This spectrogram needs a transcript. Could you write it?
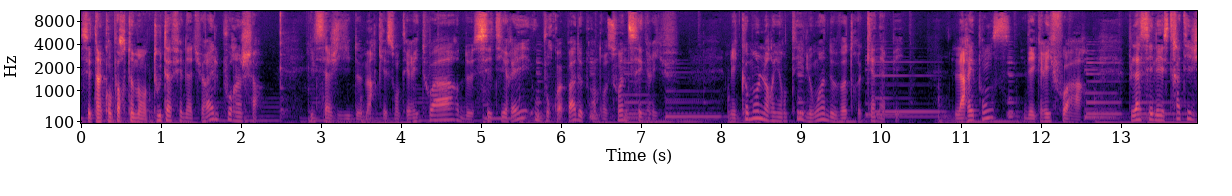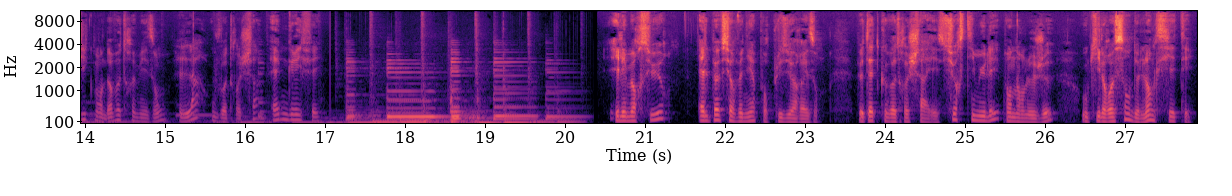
C'est un comportement tout à fait naturel pour un chat. Il s'agit de marquer son territoire, de s'étirer ou pourquoi pas de prendre soin de ses griffes. Mais comment l'orienter loin de votre canapé? La réponse Des griffoirs. Placez-les stratégiquement dans votre maison, là où votre chat aime griffer. Et les morsures Elles peuvent survenir pour plusieurs raisons. Peut-être que votre chat est surstimulé pendant le jeu ou qu'il ressent de l'anxiété.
